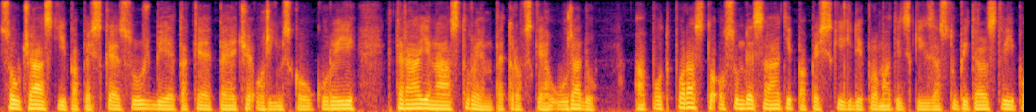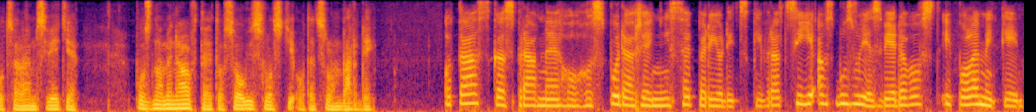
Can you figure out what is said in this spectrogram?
Součástí papežské služby je také péče o římskou kurii, která je nástrojem Petrovského úřadu a podpora 180 papežských diplomatických zastupitelství po celém světě, poznamenal v této souvislosti otec Lombardy. Otázka správného hospodaření se periodicky vrací a vzbuzuje zvědavost i polemiky,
